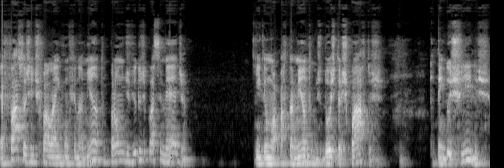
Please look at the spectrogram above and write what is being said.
É fácil a gente falar em confinamento para um indivíduo de classe média, quem tem um apartamento de dois, três quartos, que tem dois filhos,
